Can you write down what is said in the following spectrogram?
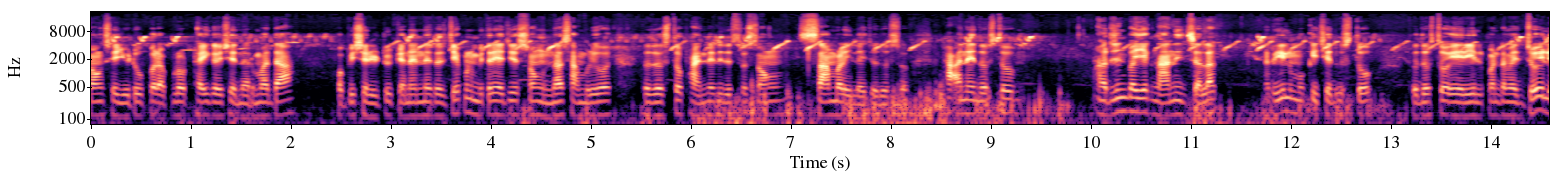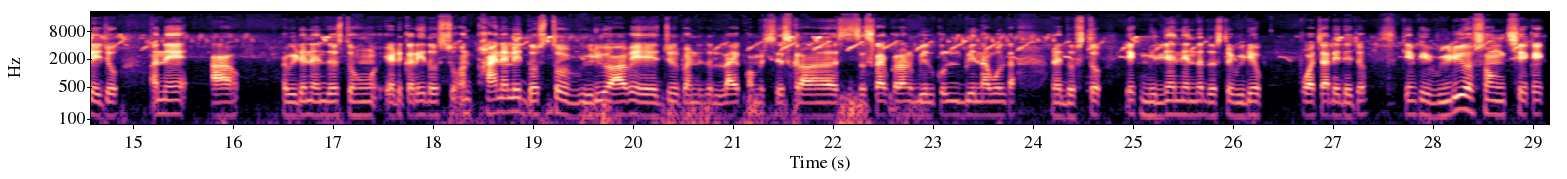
સોંગ છે યુટ્યુબ પર અપલોડ થઈ ગયું છે નર્મદા ઓફિશિયલ યુટ્યુબ ચેનલને તો જે પણ મિત્રએ જે સોંગ ન સાંભળ્યું હોય, તો દોસ્તો ફાઇનલી દોસ્તો સોંગ સાંભળી લેજો દોસ્તો. હા, અને દોસ્તો, અર્જુનભાઈ એક નાની ઝલક રીલ મૂકી છે દોસ્તો. તો દોસ્તો એ રીલ પણ તમે જોઈ લેજો. અને આ વિડીયોની અંદર દોસ્તો હું એડ કરી દઉં છું. અને ફાઇનલી દોસ્તો વીડિયો આવે, એ જો પણ તો લાઈક કોમેન્ટ સબસ્ક્રાઈબ કરવાનું બિલકુલ બિલ ના બોલતા અને દોસ્તો એક મિલિયનની અંદર દોસ્તો વીડિયો પહોંચાડી દેજો. કેમ કે વીડિયો સોંગ છે કંઈક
